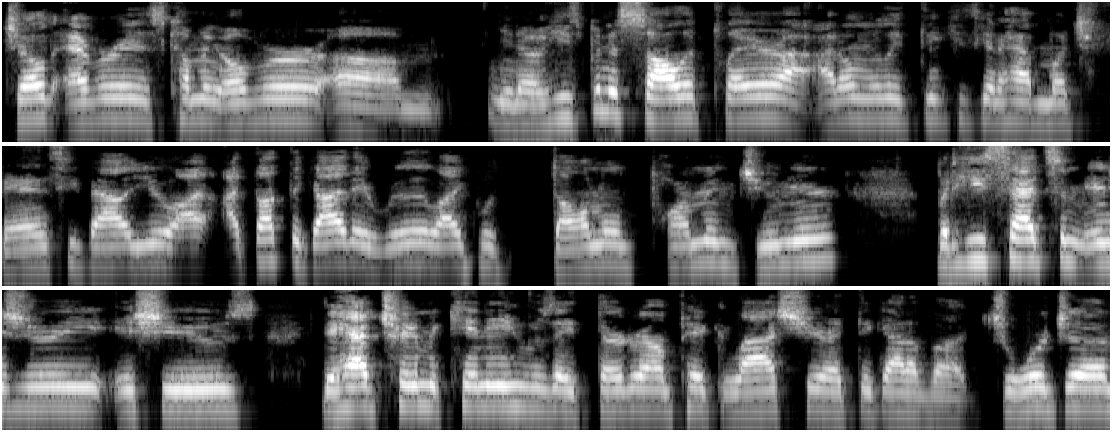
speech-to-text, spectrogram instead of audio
Gerald Everett is coming over. Um, you know, he's been a solid player. I, I don't really think he's going to have much fantasy value. I, I thought the guy they really liked was Donald Parham Jr., but he's had some injury issues. They had Trey McKitty, who was a third round pick last year, I think, out of uh, Georgia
